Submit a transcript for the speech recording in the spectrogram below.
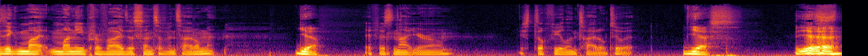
you think my money provides a sense of entitlement? Yeah. If it's not your own, you still feel entitled to it. Yes. Yeah.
